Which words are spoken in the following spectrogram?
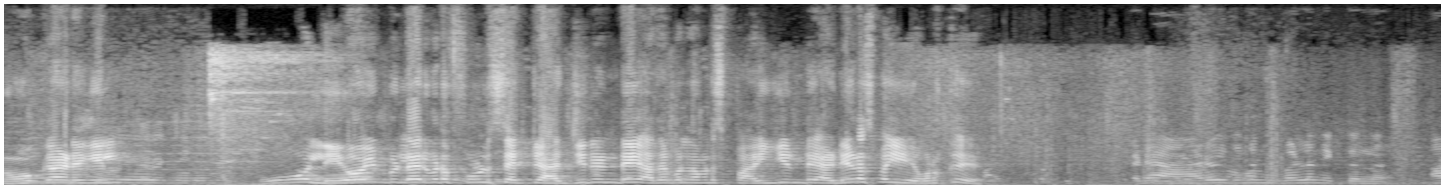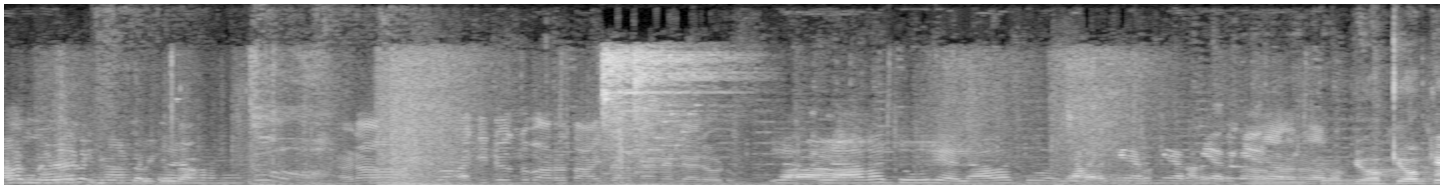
നോക്കുകയാണെങ്കിൽ ഓ ലിയോയും പിള്ളേരും ഇവിടെ ഫുൾ സെറ്റ് അജിനുണ്ട് അതേപോലെ നമ്മുടെ സ്പൈ ഉണ്ട്. അടിയുടെ സ്പൈ ഉറക്ക്. എടാ ആരോ ഇതിന്റെ മുകളിൽ നിക്കുന്നു. Lava lava okay okay okay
